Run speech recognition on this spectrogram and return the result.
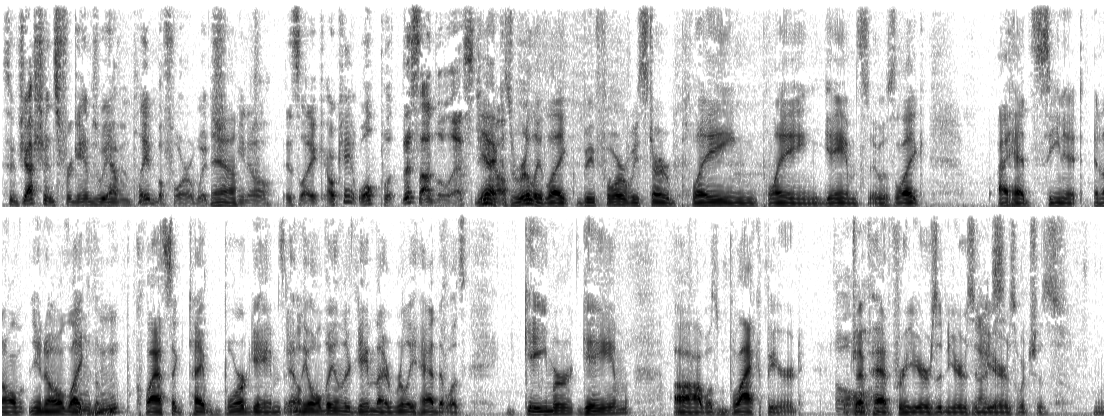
suggestions for games we haven't played before, which Yeah. you know is like, okay, we'll put this on the list. you Yeah, because really, like before we started playing playing games, it was like I had seen it and all you know, like the classic type board games, Mm-hmm. Yep. and the only other game that I really had that was gamer game uh, was Blackbeard, which Oh. I've had for years and years and Nice. years, which is hmm,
